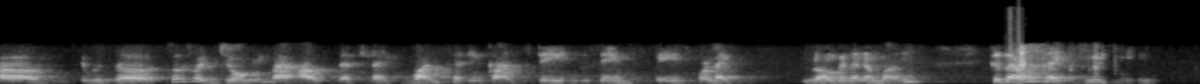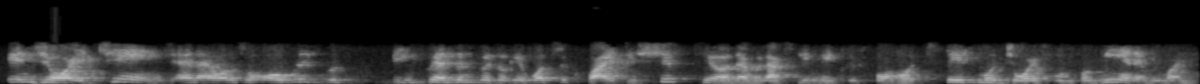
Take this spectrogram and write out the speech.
um, it was a sort of a joke in my house that like one setting can't stay in the same space for like longer than a month. Because I was like really enjoyed change, and I also always was being present with, okay, what's required to shift here that will actually make this more, space more joyful for me and everyone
